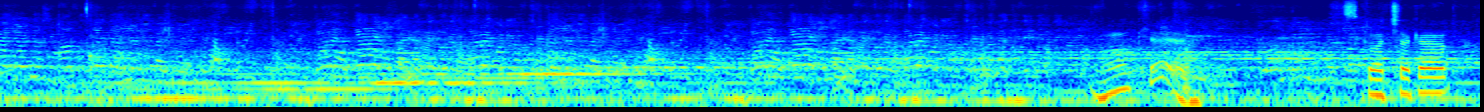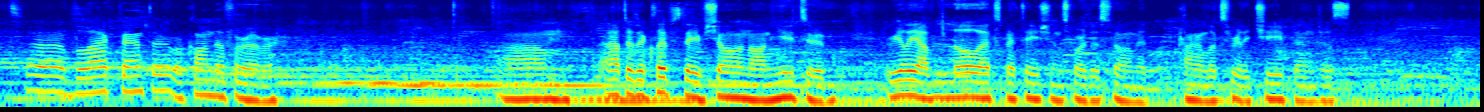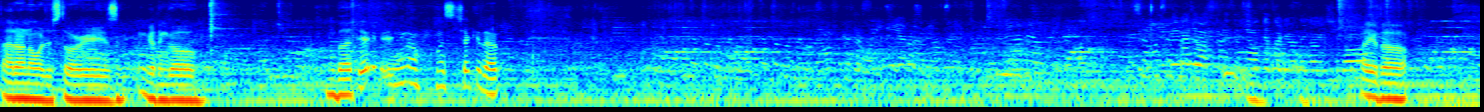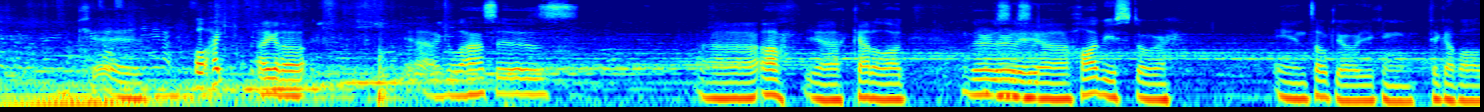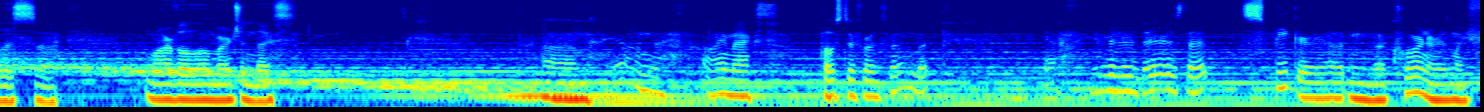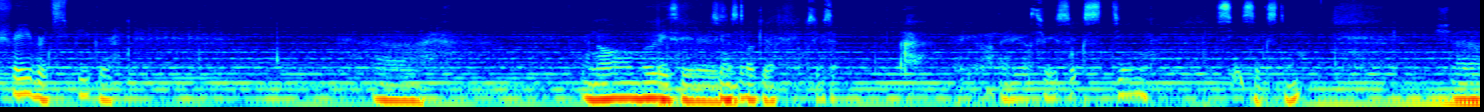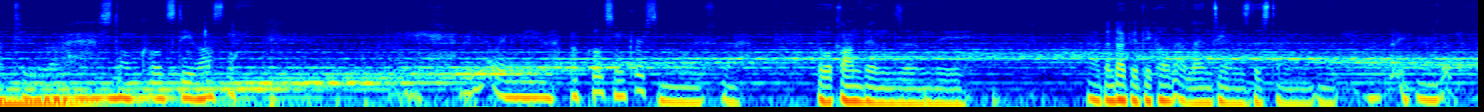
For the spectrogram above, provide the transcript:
Go check out uh, Black Panther Wakanda Forever. Um, after the clips they've shown on YouTube, really have low expectations for this film. It kind of looks really cheap and just. I don't know where the story is gonna go. But, you know, let's check it out. Arigato. Okay. Oh, hi. Arigato. Yeah, glasses. Uh, oh, yeah, catalog. There's, There's a uh, hobby store in Tokyo. You can pick up all this uh, Marvel merchandise. Um, yeah, IMAX poster for the film, but there's that speaker out in the corner is my favorite speaker. Uh, in all movie theaters in Tokyo. Ah, there you go. There you go. 316. C16. Shout out to uh, Stone Cold Steve Austin. But yeah, we're gonna be uh, up close and personal with uh, the Wakandans and the they're not going to be called Atlanteans this time. But,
